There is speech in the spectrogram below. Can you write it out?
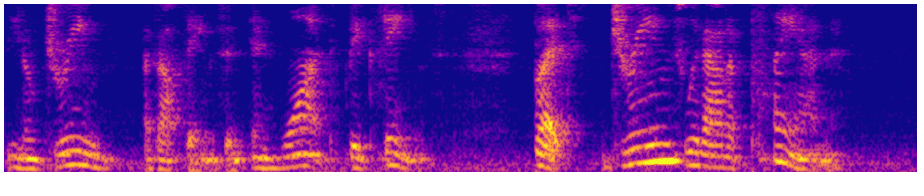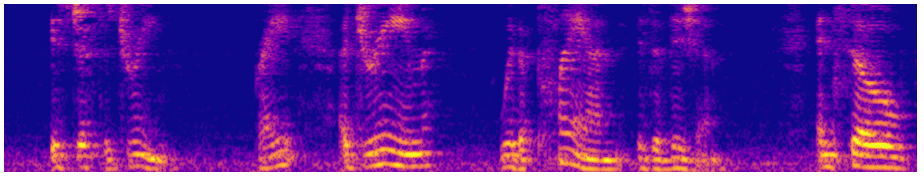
you know, dream about things and, and want big things. But dreams without a plan is just a dream, right? A dream with a plan is a vision. And so,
